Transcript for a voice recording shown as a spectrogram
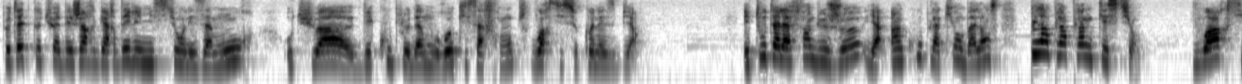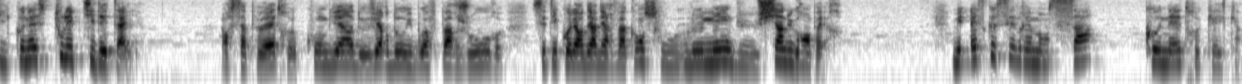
Peut-être que tu as déjà regardé l'émission Les Amours, où tu as euh, des couples d'amoureux qui s'affrontent, voir s'ils se connaissent bien. Et tout à la fin du jeu, il y a un couple à qui on balance plein, plein, plein de questions, voir s'ils connaissent tous les petits détails. Alors ça peut être combien de verres d'eau ils boivent par jour, c'était quoi leur dernière vacances ou le nom du chien du grand-père. Mais est-ce que c'est vraiment ça, connaître quelqu'un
